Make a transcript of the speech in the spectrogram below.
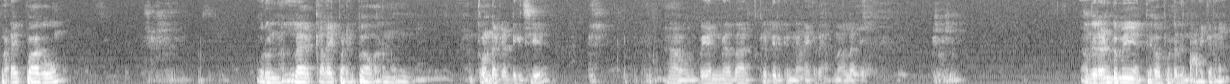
படைப்பாகவும் ஒரு நல்ல கலைப்படைப்பாக வரணும். தொண்டை கட்டிக்கிச்சு. வேணுமே தான் கட்டியிருக்குன்னு நினைக்கிறேன். அதனால் அது ரெண்டுமே தேவைப்படுதுன்னு நினைக்கிறேன்.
